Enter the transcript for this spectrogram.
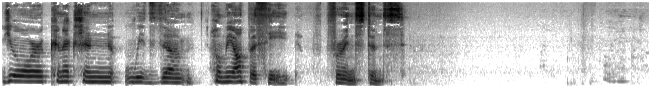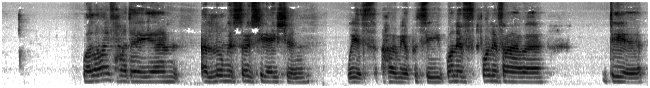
your connection with um, homeopathy, for instance? Well, I've had a um, a long association with homeopathy. One of one of our dear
